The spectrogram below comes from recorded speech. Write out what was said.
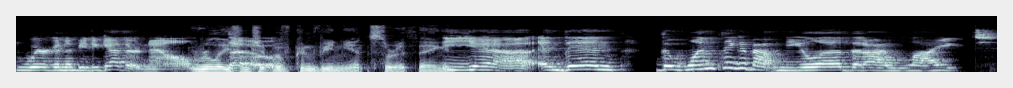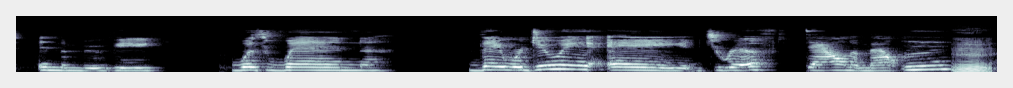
we're going to be together now." Relationship So- of convenience sort of thing. yeah, and then the one thing about Neela that I liked in the movie was when they were doing a drift down a mountain Mm.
